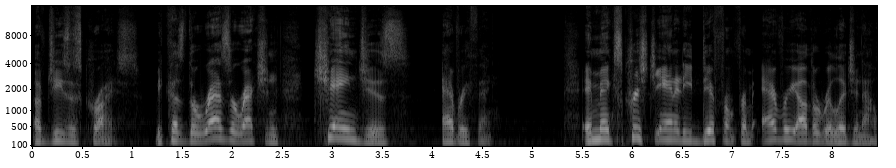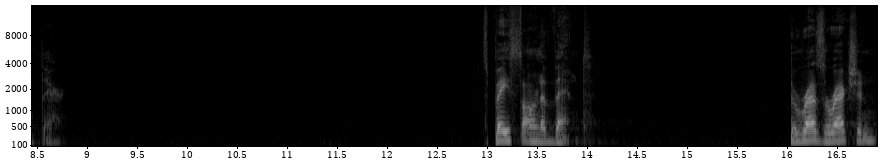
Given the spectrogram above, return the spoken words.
of Jesus Christ because the resurrection changes everything. It makes Christianity different from every other religion out there. It's based on an event. The resurrection,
